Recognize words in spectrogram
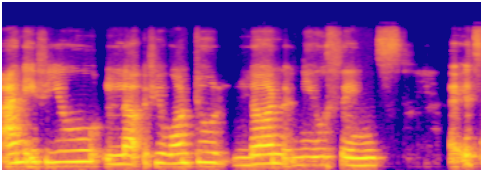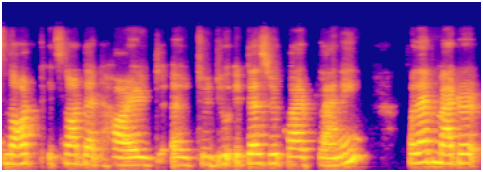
and if you lo- if you want to learn new things it's not it's not that hard uh, to do. It does require planning. For that matter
